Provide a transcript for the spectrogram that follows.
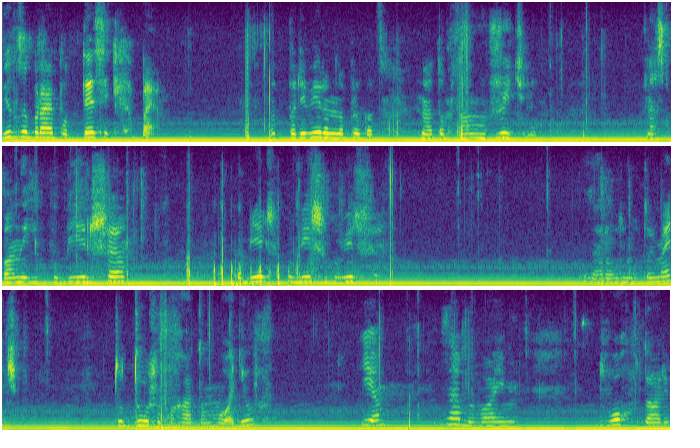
Він забирає по 10 хп. От перевіримо, наприклад, на тому самому жителю. На спани їх побільше. Побільше, побільше, побільше. Зараз візьму той меч. Тут дуже багато модів є. Забиваємо з двох ударів.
